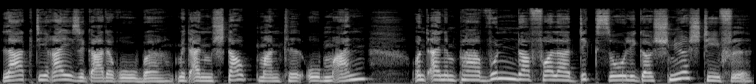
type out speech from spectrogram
lag die Reisegarderobe mit einem Staubmantel obenan und einem Paar wundervoller dicksohliger Schnürstiefel,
